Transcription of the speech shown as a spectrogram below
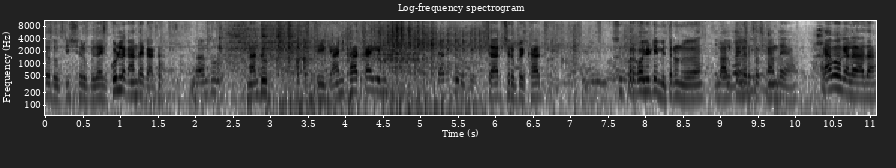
सदोतीसशे रुपये जाईल. कुठला कांदा काका? नांदूर. नांदूर. ठीक आहे. आणि खात काय गेली? चारशे रुपये. चारशे रुपये खात. सुपर क्वालिटी मित्रांनो. लाल कलरचाच कांदा या काय भाव गेला दादा?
